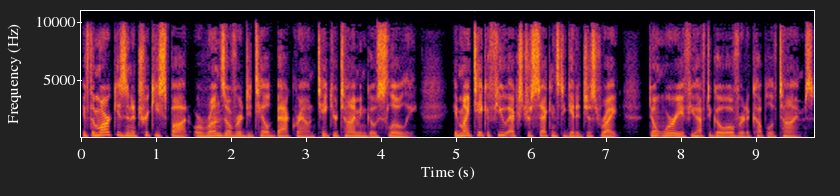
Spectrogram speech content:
If the mark is in a tricky spot or runs over a detailed background, take your time and go slowly. It might take a few extra seconds to get it just right. Don't worry if you have to go over it a couple of times.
